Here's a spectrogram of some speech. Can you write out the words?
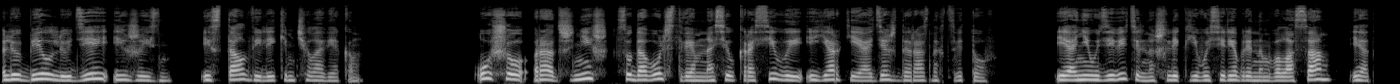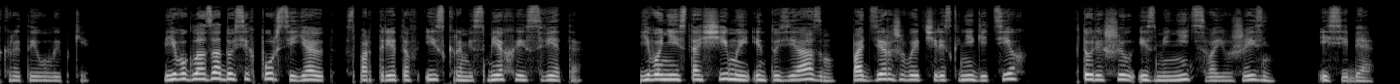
любил людей и жизнь и стал великим человеком. Ошо Раджниш с удовольствием носил красивые и яркие одежды разных цветов. И они удивительно шли к его серебряным волосам и открытой улыбке. Его глаза до сих пор сияют с портретов искрами смеха и света. Его неистощимый энтузиазм поддерживает через книги тех, кто решил изменить свою жизнь и себя.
